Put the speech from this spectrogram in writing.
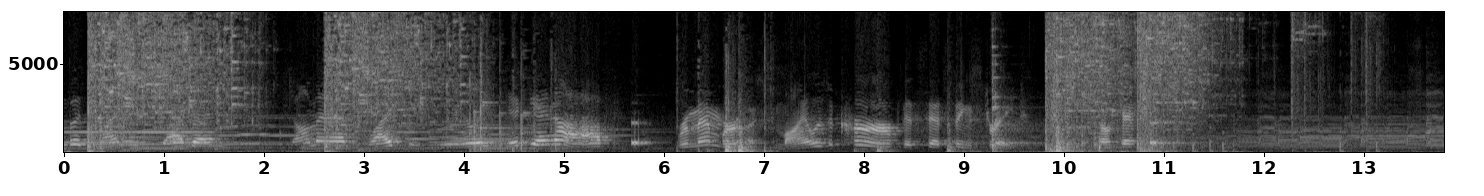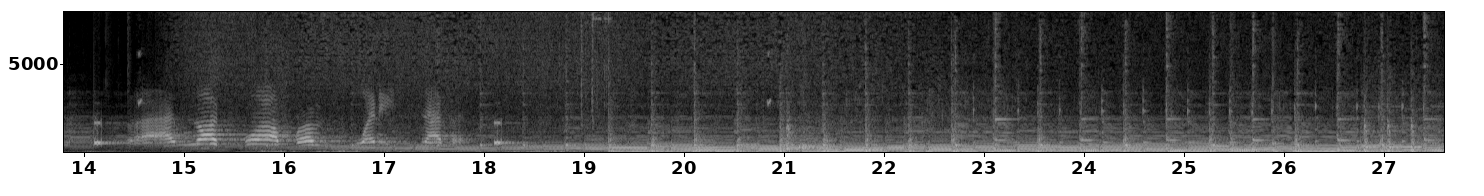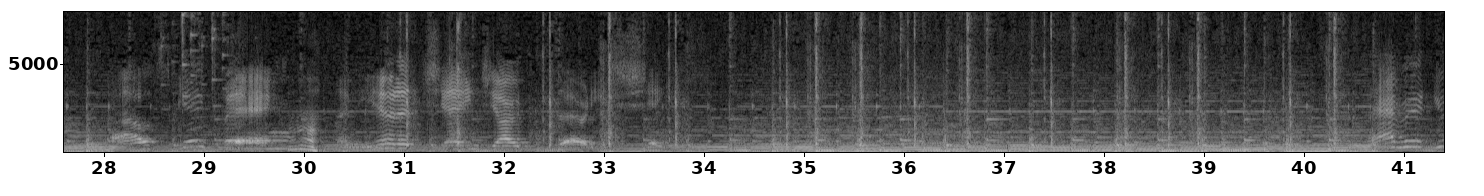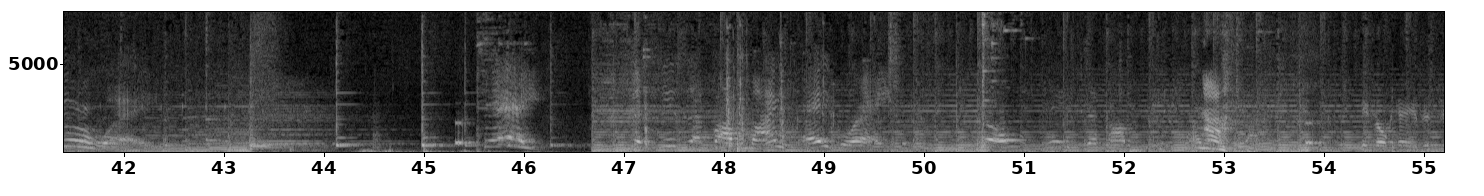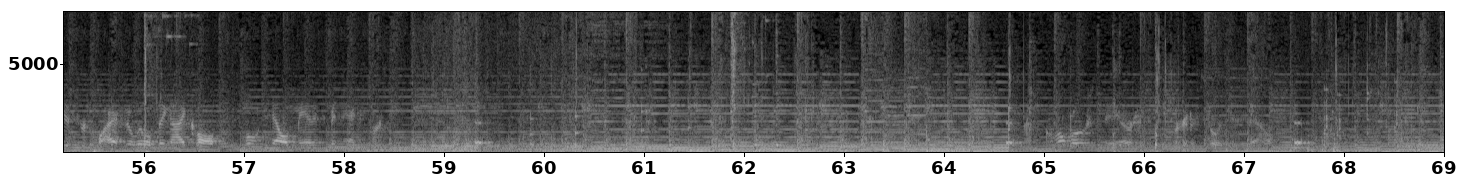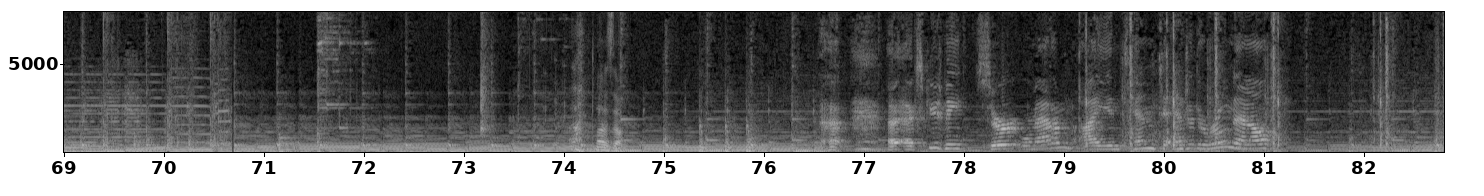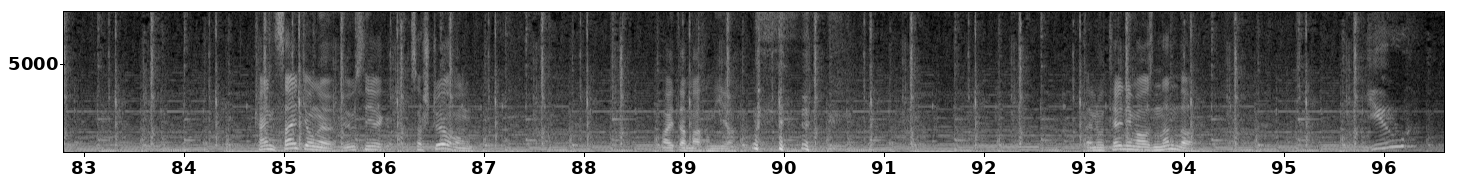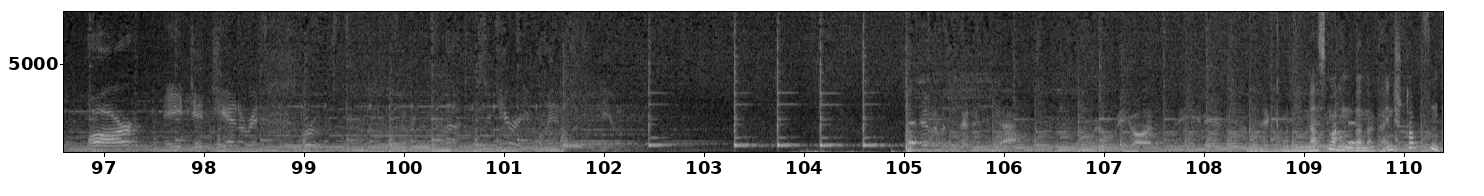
Number It's okay. This just requires a little thing I call hotel management expertise. Uh, excuse me, sir or madam, I intend to enter the room now. Keine Zeit, Junge. Wir müssen hier Zerstörung weitermachen hier. Dein Hotel nehmen wir auseinander. You are a degenerate brute. Uh, Kann man die nass machen und dann da reinstopfen?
